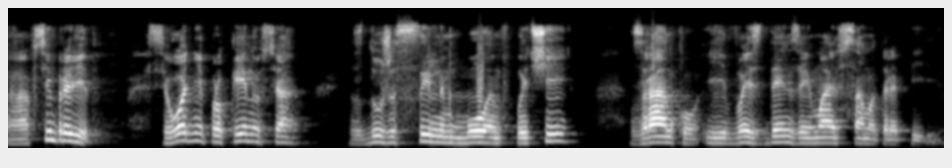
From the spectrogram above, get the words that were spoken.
Е, Всім привіт! Сьогодні прокинувся з дуже сильним болем в плечі зранку і весь день займаюся самотерапією.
